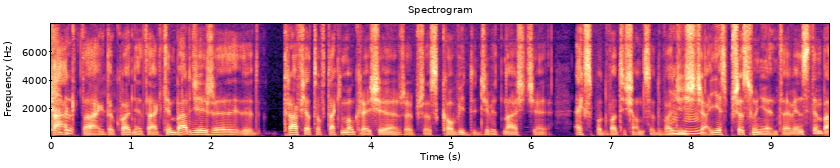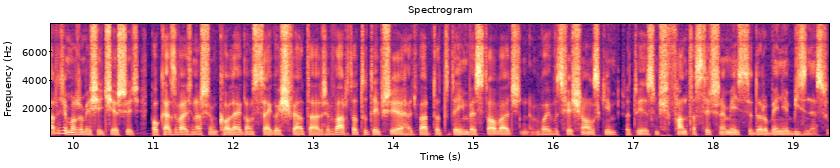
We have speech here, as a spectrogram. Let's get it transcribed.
Tak, tak, dokładnie tak. Tym bardziej, że y, trafia to w takim okresie, że przez COVID-19 Expo 2020 jest przesunięte, więc tym bardziej możemy się cieszyć, pokazywać naszym kolegom z całego świata, że warto tutaj przyjechać, warto tutaj inwestować w województwie śląskim, że tu jest fantastyczne miejsce do robienia biznesu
